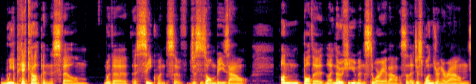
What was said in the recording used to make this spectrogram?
we pick up in this film with a, a sequence of just zombies out, unbothered, like no humans to worry about. So they're just wandering around,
